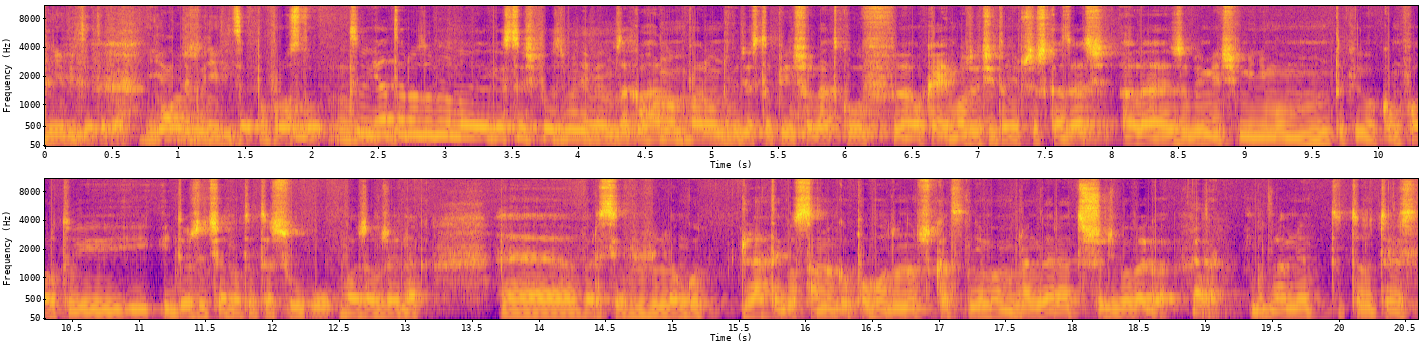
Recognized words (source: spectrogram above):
Nie widzę tego. Ja tego nie widzę, po prostu. To ja to rozumiem, no jak jesteś powiedzmy, nie wiem, zakochaną parą 25-latków, e, okej, może ci to nie przeszkadzać, ale żeby mieć minimum takiego komfortu i, i, i do życia, no to też u, uważam, że jednak wersję w longu dla tego samego powodu na przykład nie mam Wranglera trzydźbowego. Ja tak. Bo dla mnie to, to, to jest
